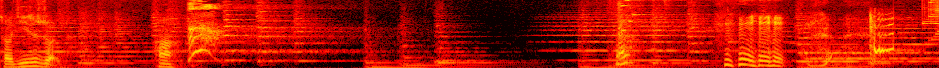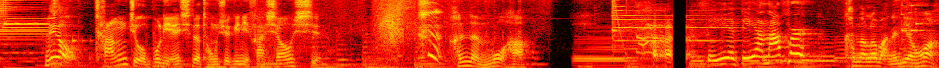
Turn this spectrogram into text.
手机是准了，啊，六，长久不联系的同学给你发消息，哼很冷漠哈。谁也别想拿分儿。看到老板的电话，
